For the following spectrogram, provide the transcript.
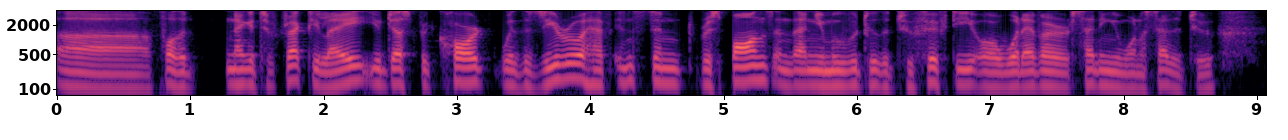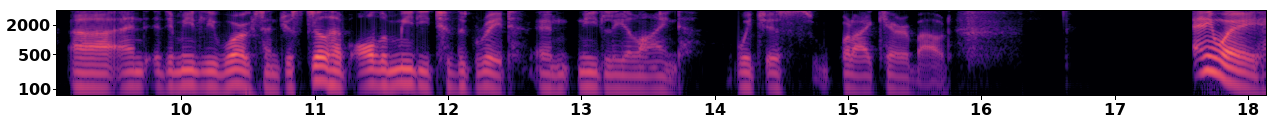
uh, for the negative track delay. You just record with zero, have instant response, and then you move it to the 250 or whatever setting you want to set it to uh, and it immediately works and you still have all the MIDI to the grid and neatly aligned, which is what I care about. Anyway,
